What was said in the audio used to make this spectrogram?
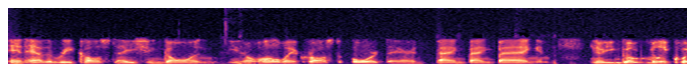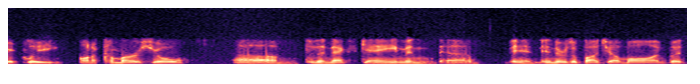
and have the recall station going, you know, all the way across the board there, and bang, bang, bang, and you know you can go really quickly on a commercial um, to the next game, and uh, and and there's a bunch of them on, but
